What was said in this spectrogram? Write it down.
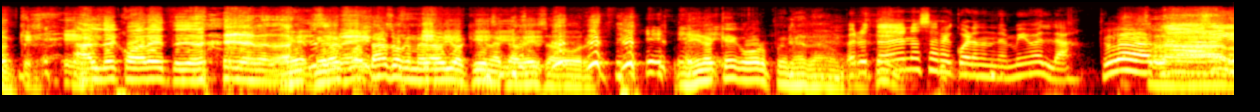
Ok. Al de 40 ya, ya le da. Mira el fuetazo que me he dado yo aquí en la cabeza ahora. Mira qué golpe me he dado. Pero ustedes no se recuerdan de mí, ¿verdad? Claro. Claro. Sí,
